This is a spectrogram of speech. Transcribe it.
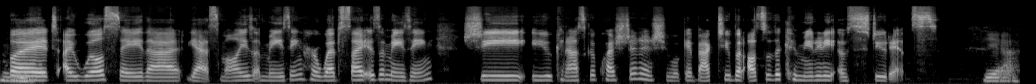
Mhm. But I will say that, yes, Molly is amazing. Her website is amazing. She, you can ask a question and she will get back to you, but also the community of students yeah.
